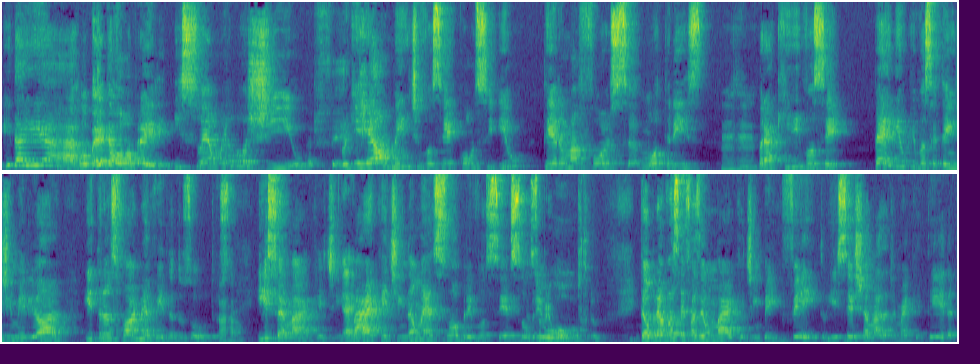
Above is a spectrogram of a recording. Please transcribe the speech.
E daí a Roberta falou pra ele: Isso é um elogio. Perfeito. Porque realmente você conseguiu ter uma força motriz Uhum. para que você pegue o que você tem de melhor e transforme a vida dos outros. Aham. Isso é marketing. É. Marketing não é sobre você, é sobre, sobre o o outro. Então, para você fazer um marketing bem feito e ser chamada de marqueteira,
